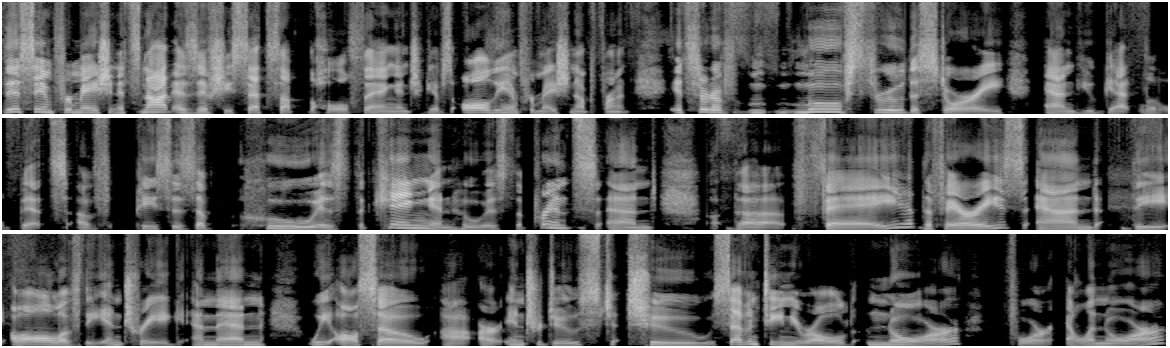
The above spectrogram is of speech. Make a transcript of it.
this information. It's not as if she sets up the whole thing and she gives all the information up front. It sort of m- moves through the story and you get little bits of pieces of who is the king and who is the prince and uh, the fae the fairies and the all of the intrigue and then we also uh, are introduced to 17 year old nor for Eleanor,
